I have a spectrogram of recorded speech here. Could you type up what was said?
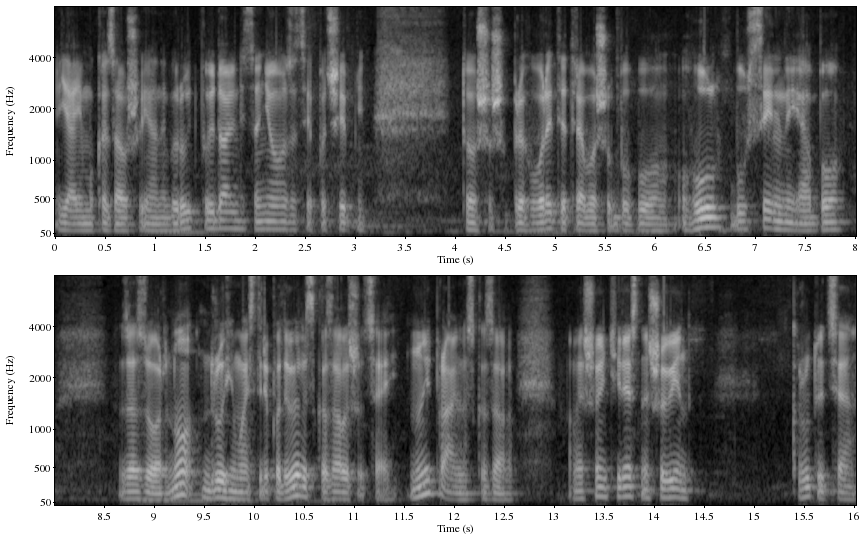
Я йому казав, що я не беру відповідальність за нього, за цей подшипник. То, що, щоб приговорити, треба, щоб або гул був сильний, або зазор. Ну, другі майстри подивилися, сказали, що цей. Ну і правильно сказали. Але що інтересно, що він крутиться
